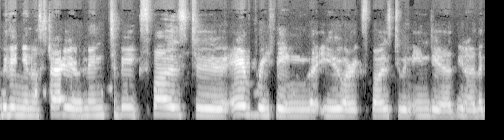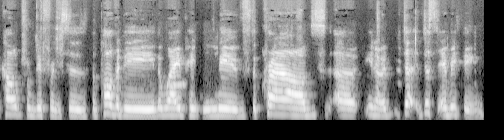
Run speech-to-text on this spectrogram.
living in Australia and then to be exposed to everything that you are exposed to in India, you know, the cultural differences, the poverty, the way people live, the crowds, uh, you know, d- just everything.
